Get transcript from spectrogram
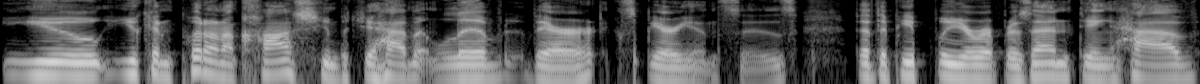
you you can put on a costume but you haven't lived their experiences that the people you're representing have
